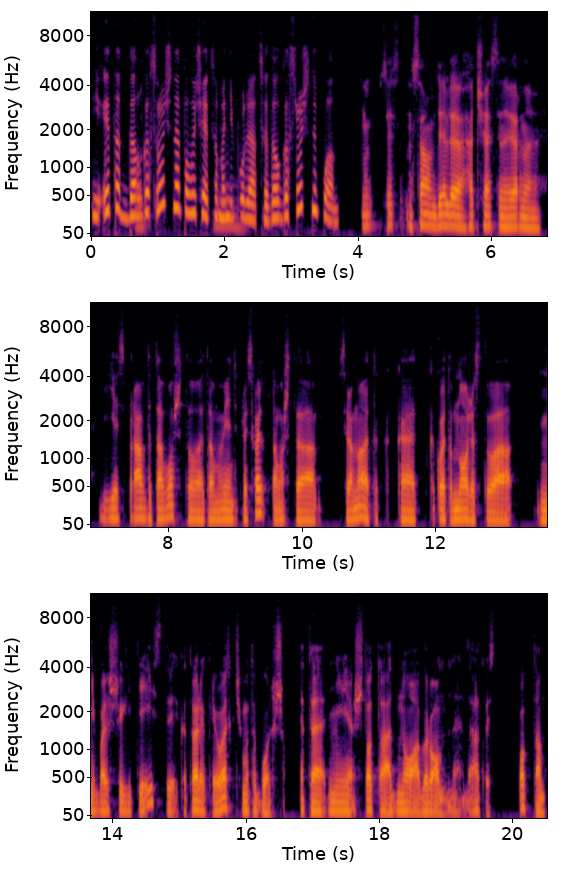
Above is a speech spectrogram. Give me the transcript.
И это долгосрочная, получается, Мгм. манипуляция, долгосрочный план. Ну, здесь на самом деле отчасти, наверное, есть правда того, что это в моменте происходит, потому что все равно это какая- какое-то множество небольших действий, которые приводят к чему-то большему. Это не что-то одно огромное, да, то есть, оп, там,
